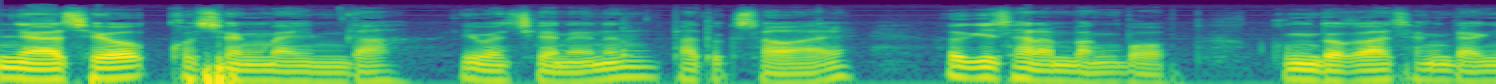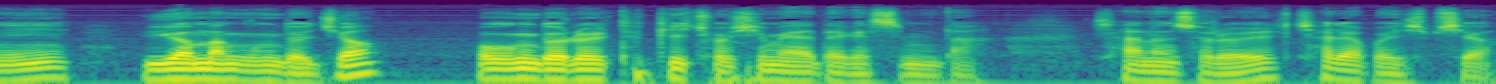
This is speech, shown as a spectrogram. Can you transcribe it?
안녕하세요. 고생마입니다. 이번 시간에는 바둑사활, 흙이 사는 방법, 궁도가 상당히 위험한 궁도죠. 오궁도를 특히 조심해야 되겠습니다. 사는 수를 찾아보십시오.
